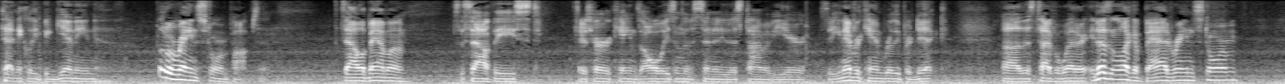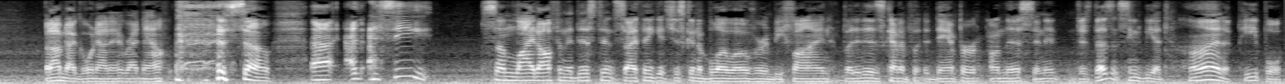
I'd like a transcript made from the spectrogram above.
technically beginning, a little rainstorm pops in. It's Alabama, it's the Southeast, there's hurricanes always in the vicinity this time of year, so you never can really predict uh, this type of weather. It doesn't look like a bad rainstorm, but I'm not going out in it right now. so uh, I, I, see some light off in the distance, so I think it's just going to blow over and be fine. But it is kind of putting a damper on this, and it just doesn't seem to be a ton of people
